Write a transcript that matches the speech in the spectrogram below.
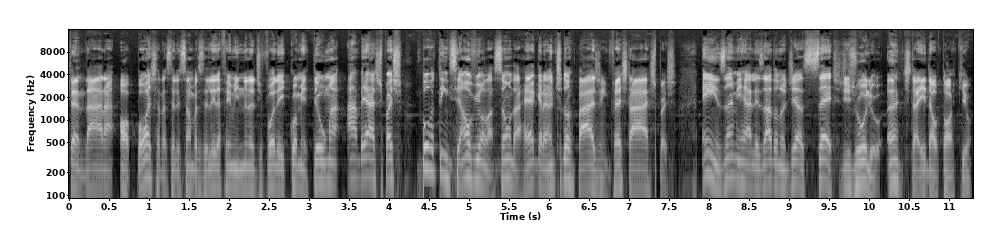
Tandara, oposta da seleção brasileira feminina de vôlei, cometeu uma, abre aspas, potencial violação da regra antidopagem, fecha aspas, em exame realizado no dia 7 de julho, antes da ida ao Tóquio,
